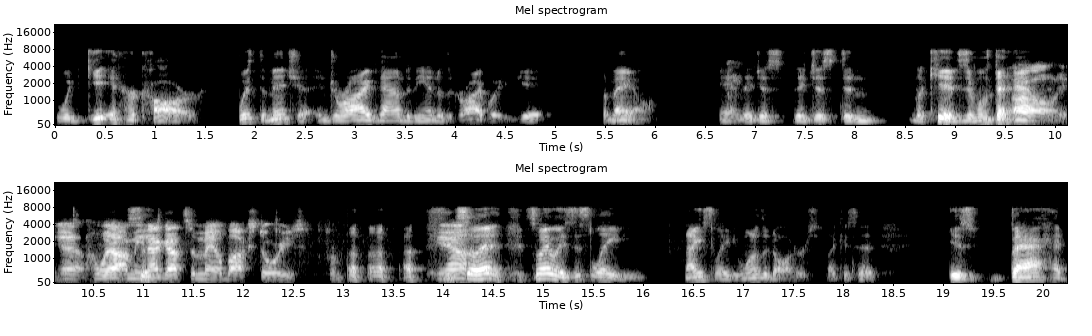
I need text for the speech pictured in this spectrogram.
would get in her car with dementia and drive down to the end of the driveway to get the mail, and they just they just didn't. The kids didn't want that. Oh yeah. Well, I mean, so, I got some mailbox stories from. yeah. So eh, so anyways, this lady, nice lady, one of the daughters, like I said, is back had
